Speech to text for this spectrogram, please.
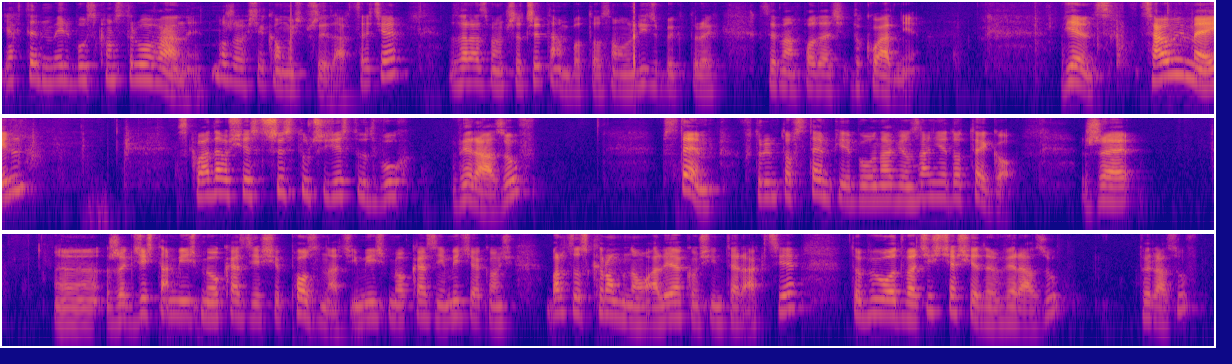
jak ten mail był skonstruowany. Może się komuś przyda. Chcecie? Zaraz Wam przeczytam, bo to są liczby, które chcę Wam podać dokładnie. Więc cały mail składał się z 332 wyrazów. Wstęp, w którym to wstępie było nawiązanie do tego, że, e, że gdzieś tam mieliśmy okazję się poznać i mieliśmy okazję mieć jakąś bardzo skromną, ale jakąś interakcję, to było 27 wyrazów. wyrazów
